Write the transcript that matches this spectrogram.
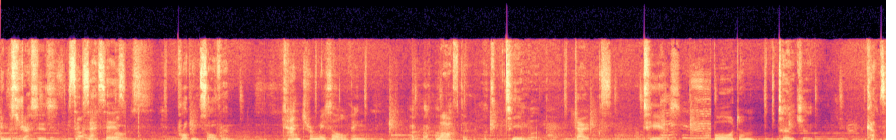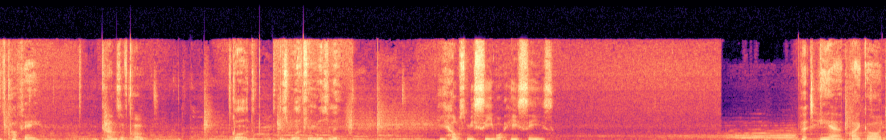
In the stresses, successes, problem solving, tantrum resolving, laughter, teamwork, jokes, tears, boredom, tension, cups of coffee, cans of Coke. God is working with me. He helps me see what He sees. Put here by God.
